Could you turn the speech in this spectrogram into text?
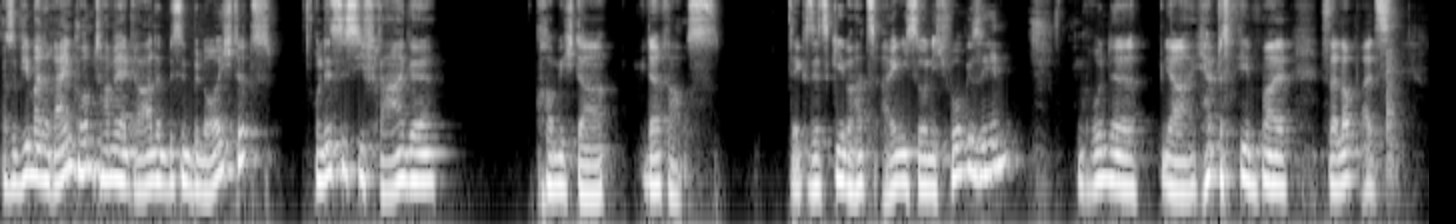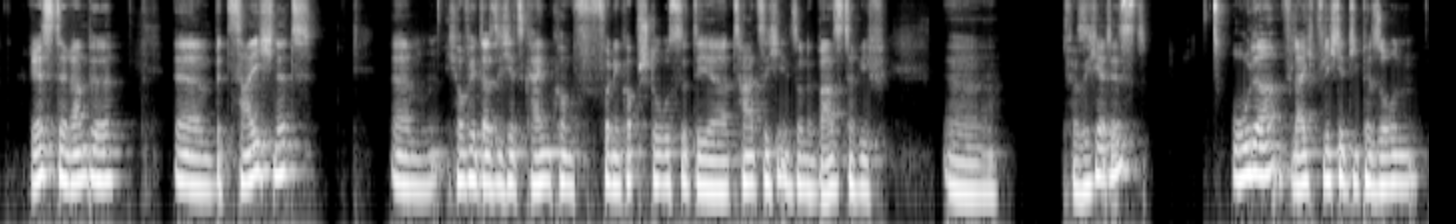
Also wie man reinkommt, haben wir ja gerade ein bisschen beleuchtet. Und jetzt ist die Frage, komme ich da wieder raus? Der Gesetzgeber hat es eigentlich so nicht vorgesehen. Im Grunde, ja, ich habe das eben mal salopp als Resterampe äh, bezeichnet. Ähm, ich hoffe, dass ich jetzt keinem Kopf vor den Kopf stoße, der tatsächlich in so einem Basistarif äh, versichert ist. Oder vielleicht pflichtet die Person,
